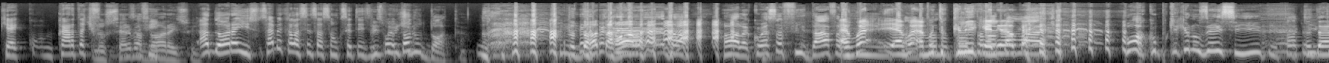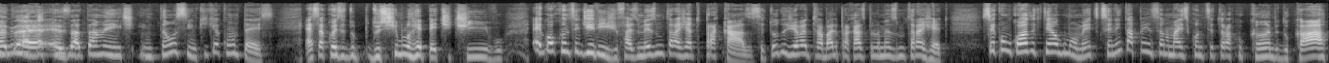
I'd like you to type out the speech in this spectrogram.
Que é, o cara tá te... Meu cérebro enfim, adora isso aí. Adora isso. Sabe aquela sensação que você tem? assim, Principalmente eu no Dota. tô- no Dota rola. Olha, começa a fidar, fala, É mu- "Ih, é tá, é tô muito clique ali, né, automático." Pô, por que, que eu não usei esse item? Aqui, é, exatamente. Então, assim, o que que acontece? Essa coisa do, do estímulo repetitivo. É igual quando você dirige, faz o mesmo trajeto pra casa. Você todo dia vai do trabalho pra casa pelo mesmo trajeto. Você concorda que tem algum momento que você nem tá pensando mais quando você troca o câmbio do carro.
